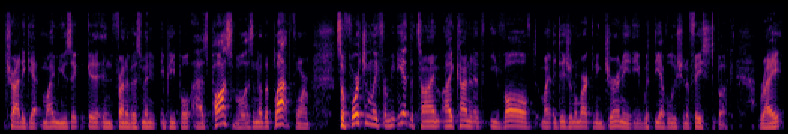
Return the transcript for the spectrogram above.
try to get my music in front of as many people as possible as another platform. So fortunately for me at the time, I kind of evolved my digital marketing journey with the evolution of Facebook. Right?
